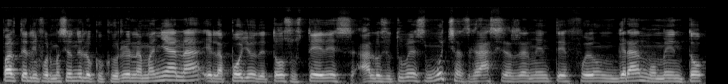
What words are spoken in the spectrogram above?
parte de la información de lo que ocurrió en la mañana, el apoyo de todos ustedes a los youtubers. Muchas gracias, realmente fue un gran momento.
